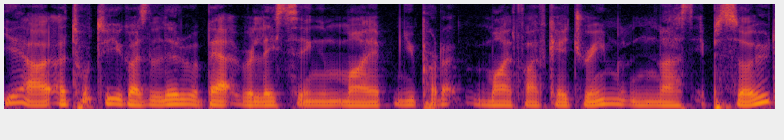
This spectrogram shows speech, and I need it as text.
yeah, I talked to you guys a little bit about releasing my new product, My 5K Dream, in the last episode.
